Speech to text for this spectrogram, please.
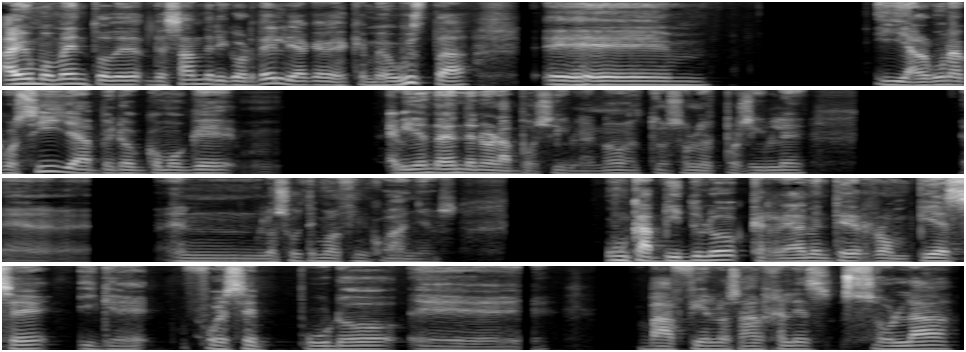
hay un momento de, de Sander y Cordelia que, me gusta eh, y alguna cosilla, pero como que evidentemente no era posible, ¿no? Esto solo es posible eh, en los últimos cinco años. Un capítulo que realmente rompiese y que fuese puro eh, Buffy en Los Ángeles sola,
